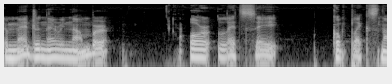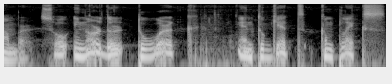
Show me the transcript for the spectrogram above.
imaginary number or let's say complex number. So in order to work and to get complex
